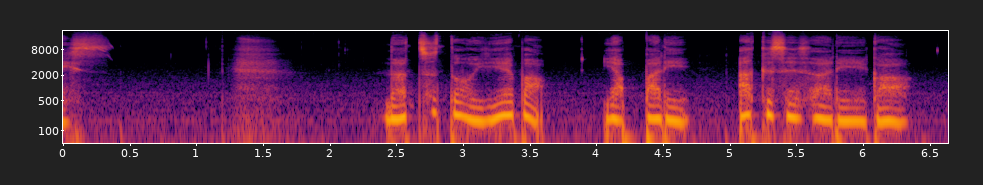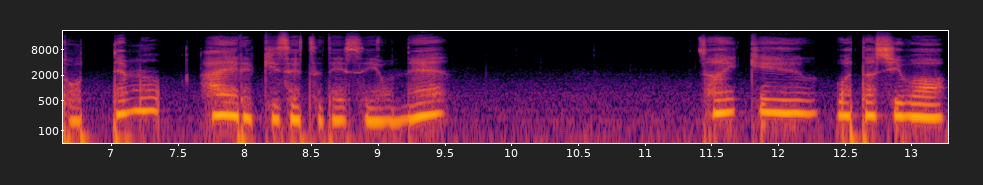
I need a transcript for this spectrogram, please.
です。夏といえばやっぱりアクセサリーがとっても映える季節ですよね。最近私は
